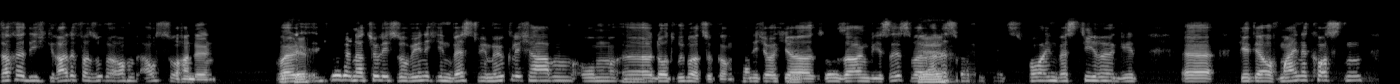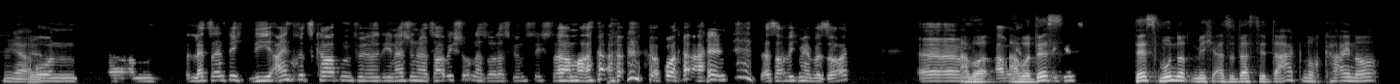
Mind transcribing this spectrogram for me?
Sache, die ich gerade versuche auch auszuhandeln. Weil Okay. ich würde natürlich so wenig Invest wie möglich haben, um äh, dort rüberzukommen. Kann ich euch ja, so sagen, wie es ist, weil Ja, ja. alles, was ich jetzt vorinvestiere, geht, äh, geht ja auf meine Kosten. Ja. Ja. Und ähm, letztendlich die Eintrittskarten für die Nationals habe ich schon. Das war das günstigste am- von allen. Das habe ich mir besorgt. Ähm, Aber- aber jetzt das- geht's- Das wundert mich, also dass dir da noch keiner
